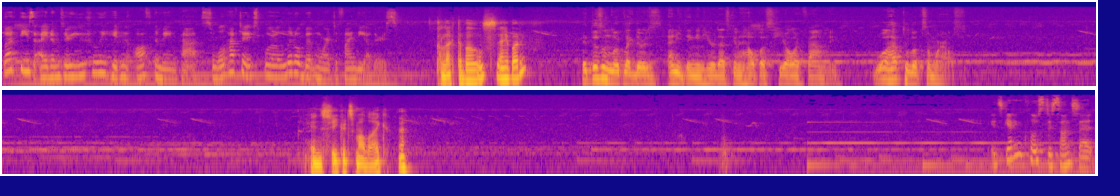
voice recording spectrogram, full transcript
But these items are usually hidden off the main path, so we'll have to explore a little bit more to find the others. Collectibles, anybody? It doesn't look like there's anything in here that's gonna help us heal our family. We'll have to look somewhere else. Hidden secrets, more like. Eh. It's getting close to sunset.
